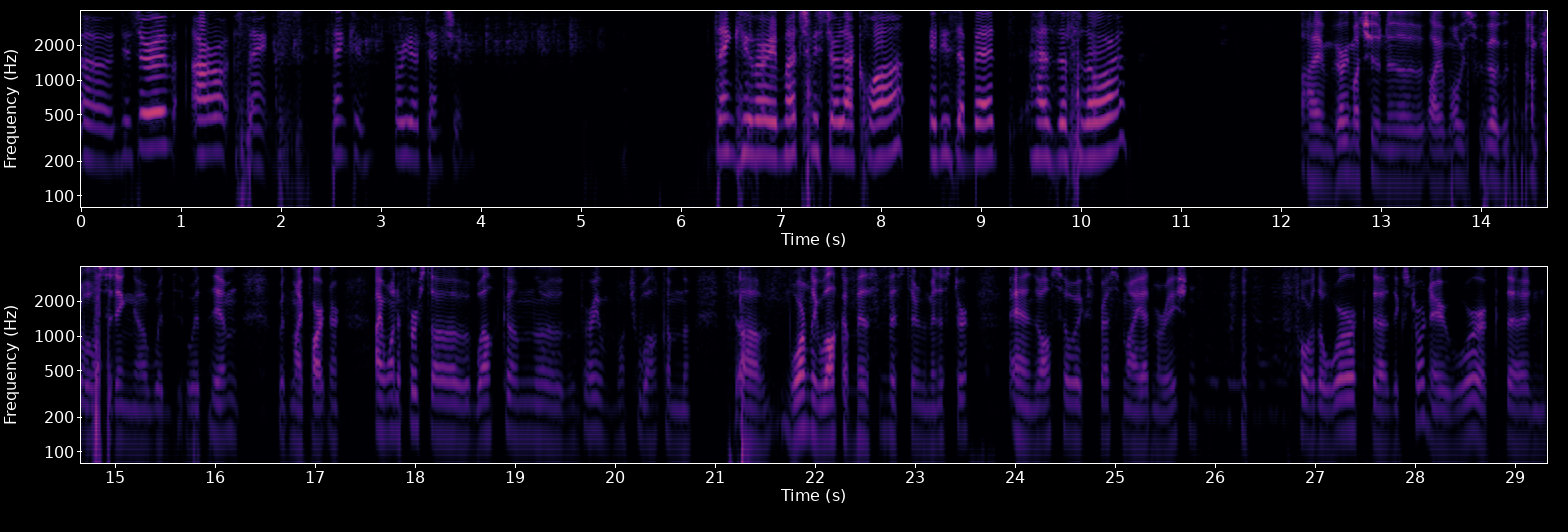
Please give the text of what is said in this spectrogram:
uh, deserve our thanks. Thank you for your attention. Thank you very much, Mr. Lacroix. Elisabeth has the floor. I am very much in. A, I'm always comfortable sitting uh, with with him, with my partner. I want to first uh, welcome, uh, very much welcome, uh, warmly welcome Mr. the Minister, and also express my admiration for the work, the, the extraordinary work the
